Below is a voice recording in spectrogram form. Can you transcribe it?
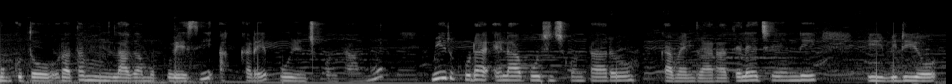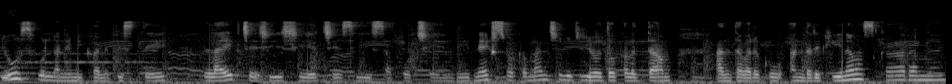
ముగ్గుతో రథం లాగా ముగ్గు వేసి అక్కడే పూజించుకుంటాము. మీరు కూడా ఎలా పూజించుకుంటారు? కమెంట్ ద్వారా తెలియచేయండి. ఈ వీడియో యూస్ఫుల్ అని మీకు అనిపిస్తే లైక్ చేసి షేర్ చేసి సపోర్ట్ చేయండి. నెక్స్ట్ ఒక మంచి వీడియోతో కలుద్దాం. అంతవరకు అందరికీ నమస్కారం.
